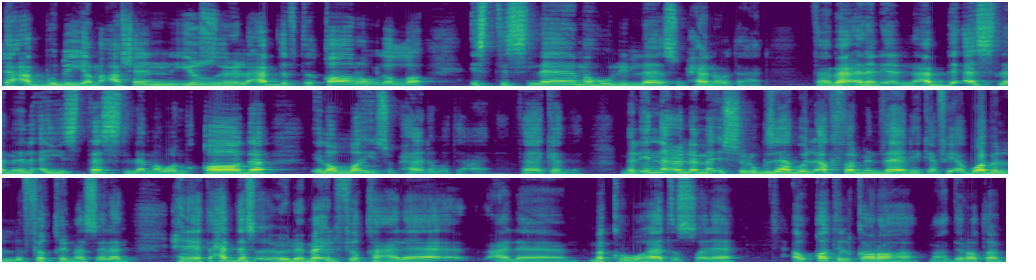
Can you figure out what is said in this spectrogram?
تعبدية عشان يظهر العبد افتقاره إلى الله استسلامه لله سبحانه وتعالى. فمعنى إن العبد أسلم اي استسلم وانقاد إلى الله سبحانه وتعالى. فهكذا. بل إن علماء السلوك ذهبوا إلى أكثر من ذلك في أبواب الفقه مثلا. حين يتحدث علماء الفقه على على مكروهات الصلاة أوقات الكراهة معذرة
